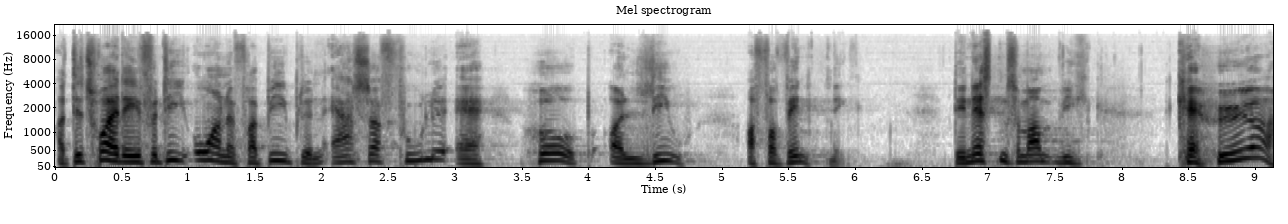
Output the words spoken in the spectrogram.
Og det tror jeg, det er, fordi ordene fra Bibelen er så fulde af håb og liv og forventning. Det er næsten som om, vi kan høre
